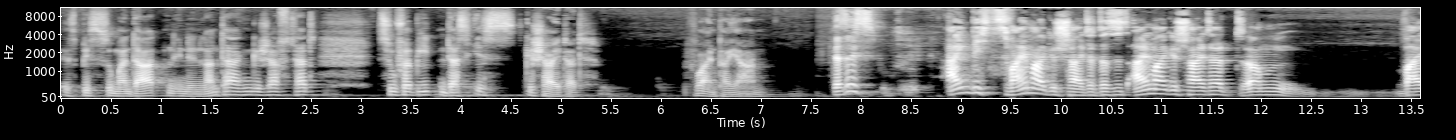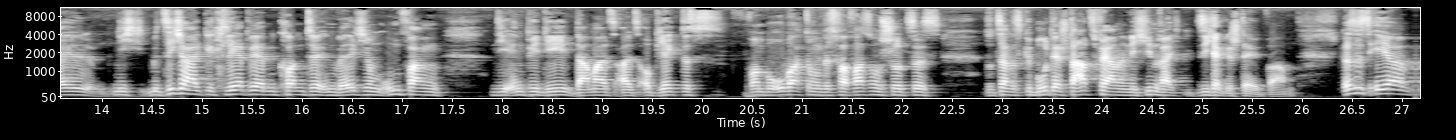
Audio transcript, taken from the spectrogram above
es bis zu Mandaten in den Landtagen geschafft hat, zu verbieten. Das ist gescheitert vor ein paar Jahren. Das ist eigentlich zweimal gescheitert. Das ist einmal gescheitert, ähm, weil nicht mit Sicherheit geklärt werden konnte, in welchem Umfang die NPD damals als Objekt des, von Beobachtungen des Verfassungsschutzes sozusagen das Gebot der Staatsferne nicht hinreichend sichergestellt war. Das ist eher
